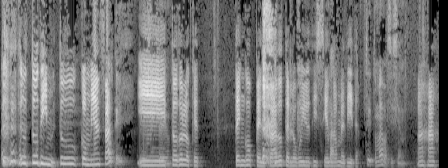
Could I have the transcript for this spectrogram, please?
tú, tú, tú, comienza y este, todo lo que tengo pensado te lo voy diciendo a medida. Sí, tú me vas diciendo. Ajá.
